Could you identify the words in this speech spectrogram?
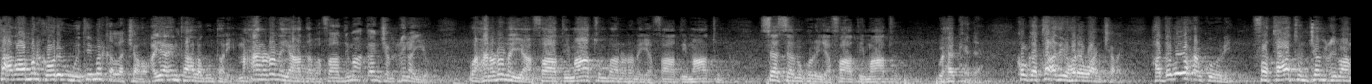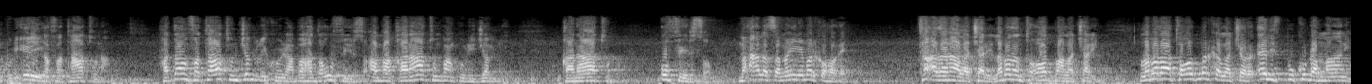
Ta'daa marka hore uu watay marka la jaro ayaa intaa lagu dari. Maxaan odhanayaa haddaba faadimo haddaan jamcinayo. Waxaan odhanayaa faadimaatun baan odhanayaa faadimaatun saasaan u qorayaa faadimaatun wahaakada kolka ta'dii hore waan jaray. Haddaba waxaan ku idhi fataatun jamci baan ku idhi ereyga fataatuna. Haddaan fataatun jamci ku idhaa bal hadda u fiirso. Ama qanaatun baan ku idhi jamci. Qanaatun. U fiirso. Maxaa la samaynay marka hore? Ta'danaa la jari. Labadan ta'ood baa la jari. Labadaa ta'ood marka la jaro alif buu ku dhammaani.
